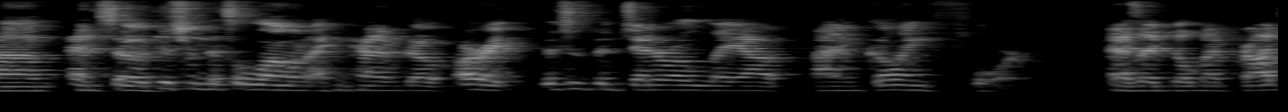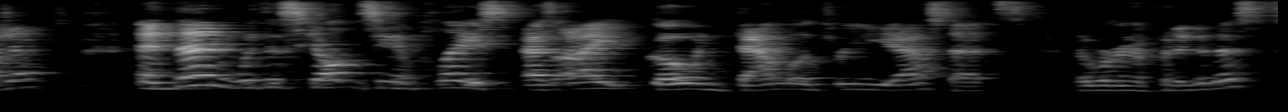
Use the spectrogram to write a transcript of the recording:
Um, and so just from this alone, I can kind of go, all right, this is the general layout I'm going for. As I build my project. And then with this skeleton scene in place, as I go and download 3D assets that we're going to put into this,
